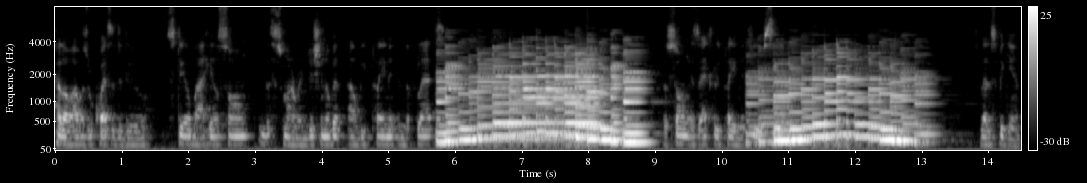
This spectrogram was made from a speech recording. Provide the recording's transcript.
Hello, I was requested to do Still by Hillsong. This is my rendition of it. I'll be playing it in the flats. The song is actually played in the key of C. Let us begin.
